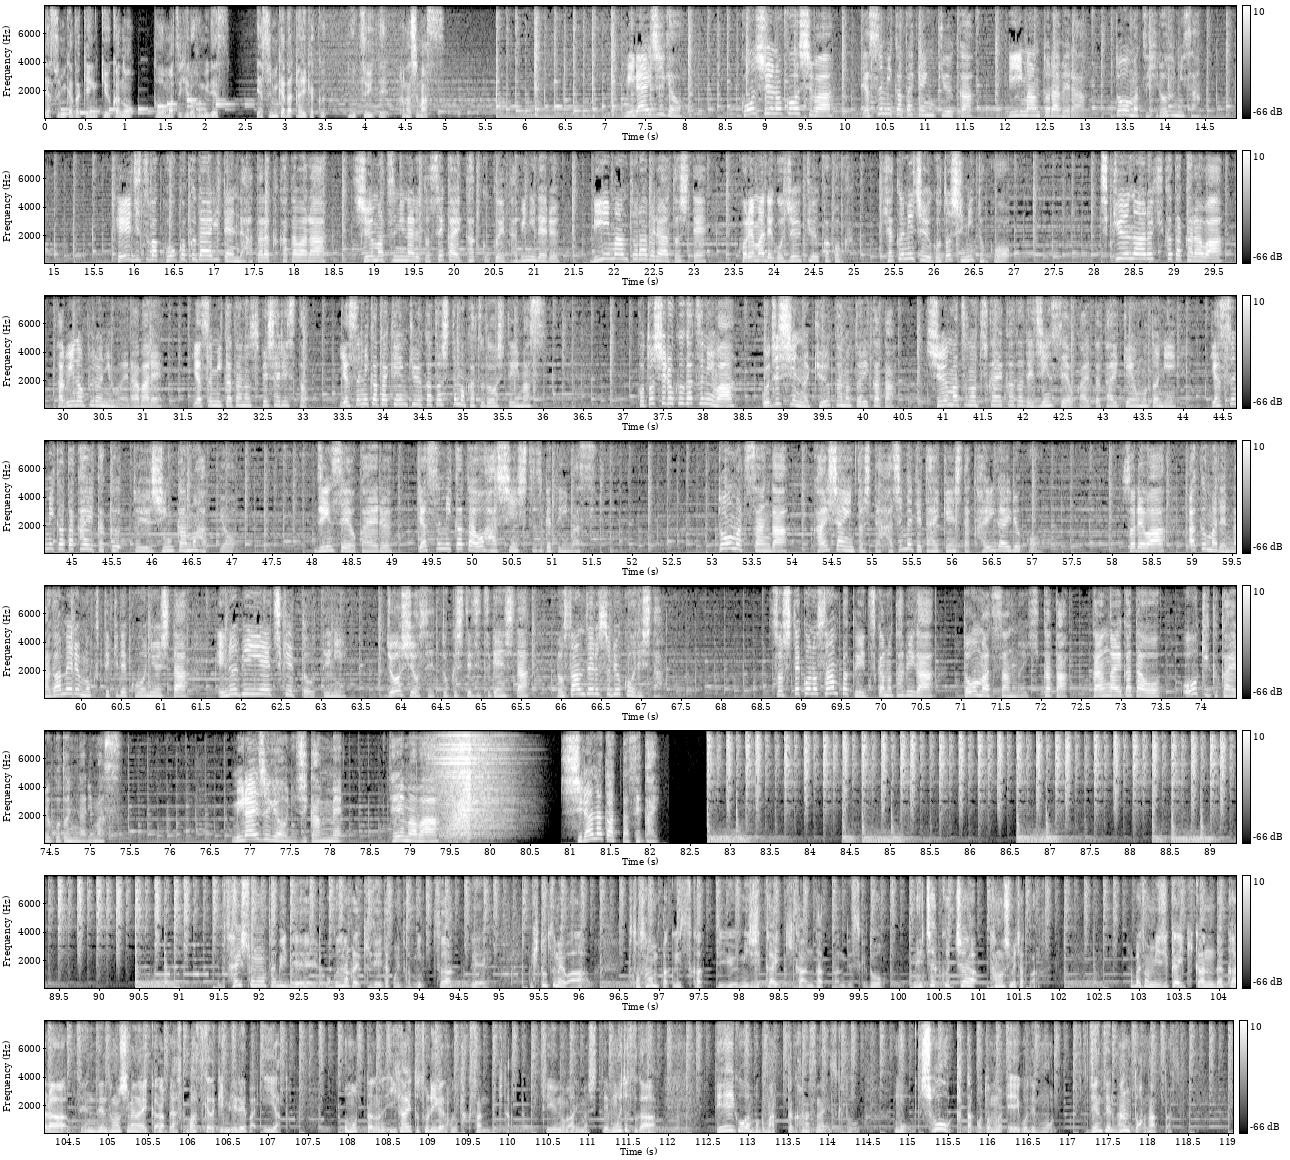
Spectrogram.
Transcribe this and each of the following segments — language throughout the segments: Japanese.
休み方研究家の東松博文です。休み方改革について話します。未来授業。今週の講師は休み方研究家リーマントラベラー東松博文さん。平日は広告代理店で働く傍ら週末になると世界各国へ旅に出るリーマントラベラーとしてこれまで59カ国125都市に渡航。地球の歩き方からは旅のプロにも選ばれ休み方のスペシャリスト休み方研究家としても活動しています。今年6月にはご自身の休暇の取り方週末の使い方で人生を変えた体験をもとに休み方改革という新刊も発表。人生を変える休み方を発信し続けています。東松さんが会社員として初めて体験した海外旅行。それはあくまで眺める目的で購入した NBA チケットを手に上司を説得して実現したロサンゼルス旅行でした。そしてこの3泊5日の旅が東松さんの生き方考え方を大きく変えることになります。未来授業2時間目。テーマは知らなかった世界。最初の旅で僕の中で気づいたポイントが3つあって1つ目はその3泊5日っていう短い期間だったんですけどめちゃくちゃ楽しめちゃったんです。やっぱりその短い期間だから全然楽しめないからバスケだけ見れればいいやと。思ったのに意外とそれ以外のことたくさんできたっていうのがありましてもう一つが英語が僕全く話せないんですけどもう超片言の英語でも全然なんとかなったんです。よ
